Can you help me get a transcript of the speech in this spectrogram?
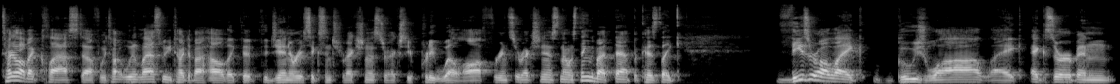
talk a lot about class stuff. We talked last week. We talked about how like the, the January 6th insurrectionists are actually pretty well off for insurrectionists, and I was thinking about that because like these are all like bourgeois, like exurban,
